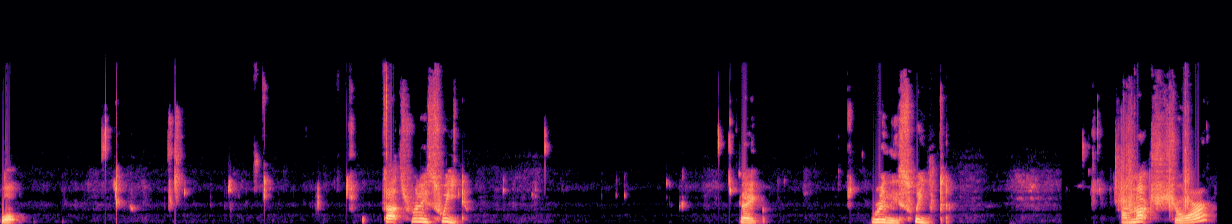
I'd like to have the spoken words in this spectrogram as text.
Whoa. That's really sweet. Like, really sweet. I'm not sure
